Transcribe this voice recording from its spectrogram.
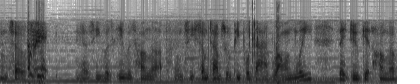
And so Okay. because he was he was hung up, and see sometimes when people die wrongly, they do get hung up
